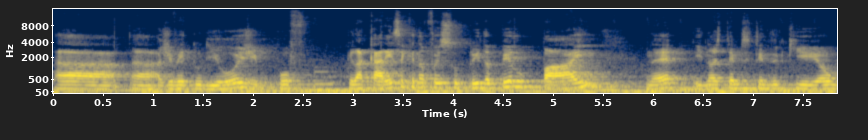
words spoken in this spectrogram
a, a, a juventude hoje por, pela carência que não foi suprida pelo pai, né? E nós temos entendido que é o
